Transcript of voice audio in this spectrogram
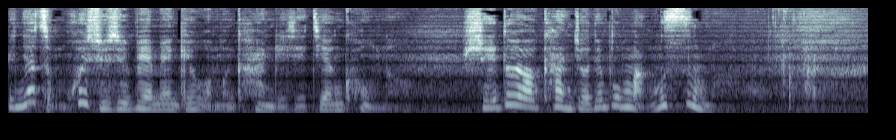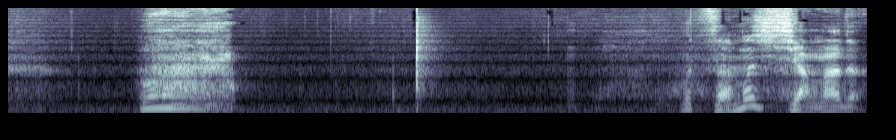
人家怎么会随随便便给我们看这些监控呢？谁都要看，酒店不忙死吗？哎我怎么想啊？这，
